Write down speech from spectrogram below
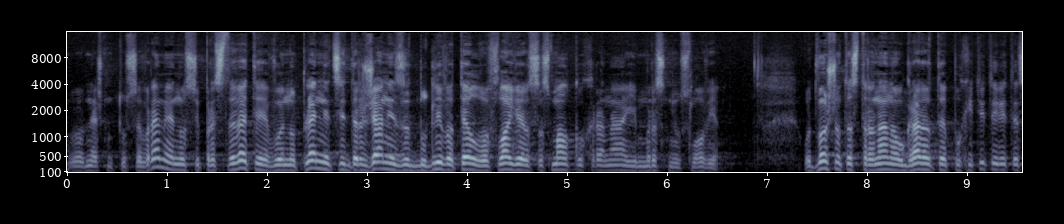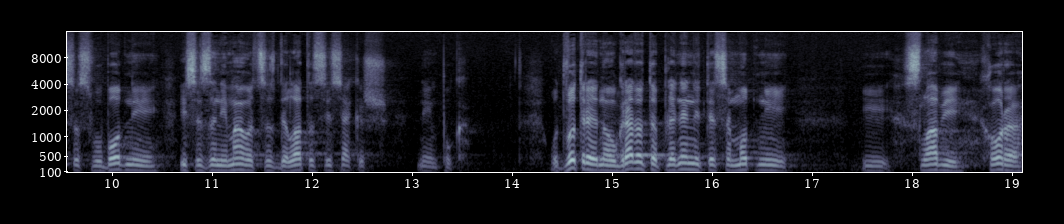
в днешното съвреме, но си представете военнопленници, държани зад бодлива тел в лагер с малко храна и мръсни условия. От външната страна на оградата похитителите са свободни и се занимават с делата си, сякаш не им пука. Отвътре на оградата пленените самотни и слаби хора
